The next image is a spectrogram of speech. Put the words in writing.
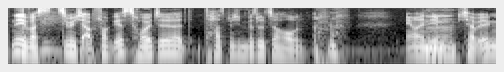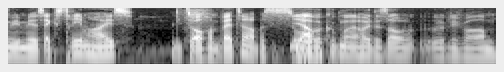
Nee, was ziemlich abfuck ist, heute hat es mich ein bisschen zerhauen. ja, ja. Ich habe irgendwie, mir ist extrem heiß. Liegt so auch am Wetter, aber es ist so. Ja, aber guck mal, heute ist auch wirklich warm.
